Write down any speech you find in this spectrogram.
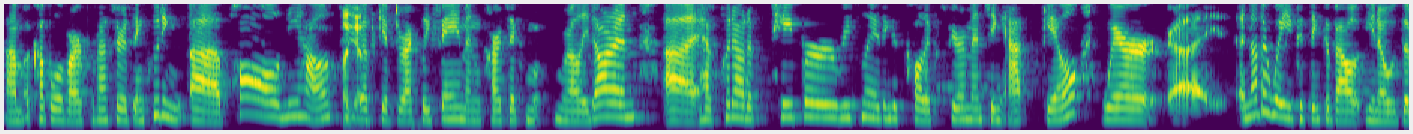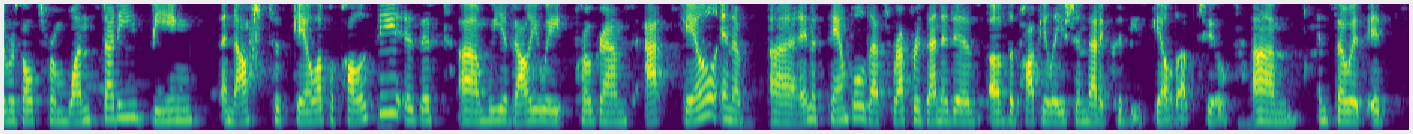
um, a couple of our professors, including uh, Paul Niehaus oh, yeah. of Give Directly fame and Kartik Muralidharan, uh, have put out a paper recently. I think it's called "Experimenting at Scale," where uh, another way you could think about, you know, the results from one study being enough to scale up a policy is if um, we evaluate programs at scale in a uh, in a sample that's representative of the population that it could be scaled up to. Um, and so it's it's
